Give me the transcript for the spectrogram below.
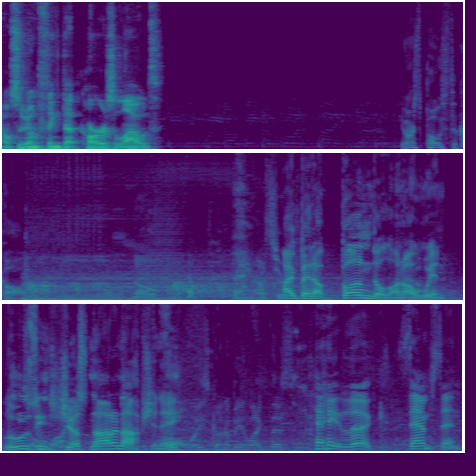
I also don't think that car is allowed. You're supposed to call. No? That's your I bet a bundle on our win. Losing's just not an option, eh? Hey, look, Samson.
